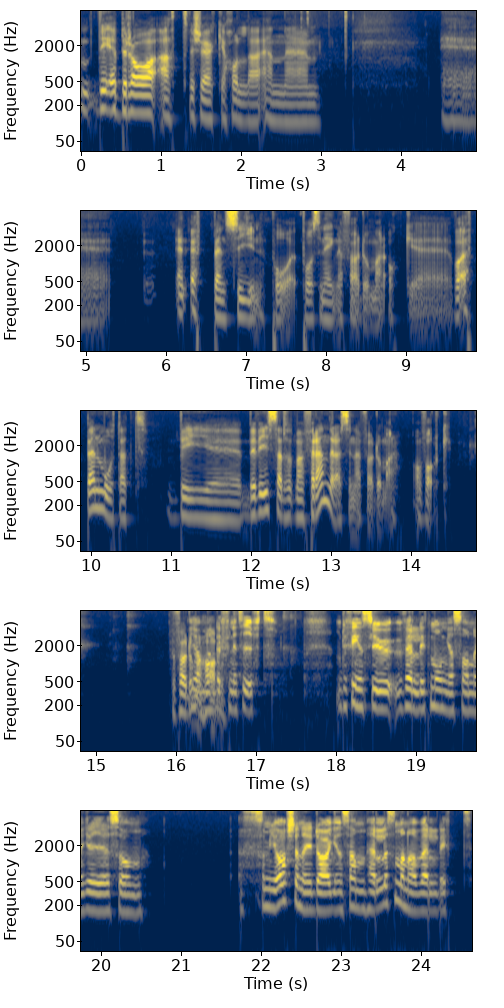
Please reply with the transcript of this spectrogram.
det är bra att försöka hålla en ehm, eh, en öppen syn på, på sina egna fördomar och eh, vara öppen mot att bli eh, bevisad så att man förändrar sina fördomar om folk. För fördomar Ja, men har vi. definitivt. Det finns ju väldigt många sådana grejer som, som jag känner i dagens samhälle som man har väldigt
